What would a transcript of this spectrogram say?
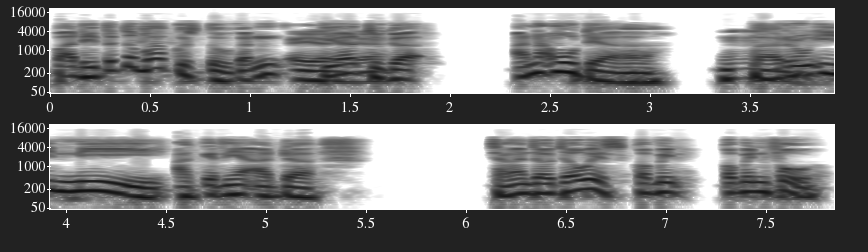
Pak Dito tuh bagus tuh kan. Iya, Dia iya. juga anak muda. Mm-mm. Baru ini akhirnya ada jangan jauh-jauh wis komin, kominfo.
